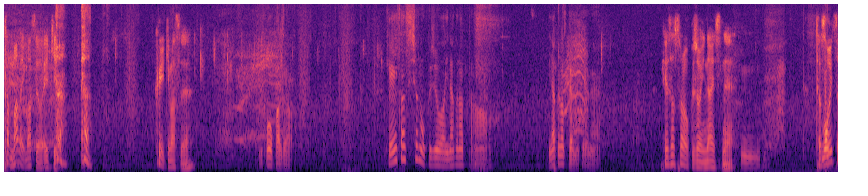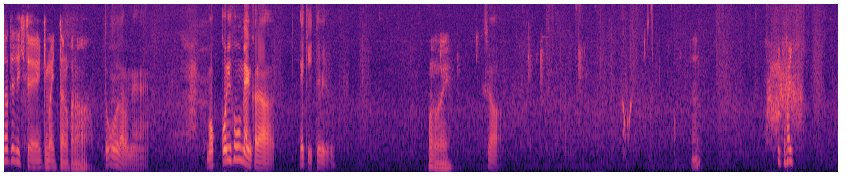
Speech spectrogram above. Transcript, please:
多分まだいますよ、駅。区行きます？行こうかじゃあ。警察署の屋上はいなくなったな。いなくなったよねこれね。警察署の屋上いないですね。うん。ただそいつが出てきて駅前行ったのかな？どうだろうね。もっこり方面から駅行ってみる？おいおい。じゃあ駅入っ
